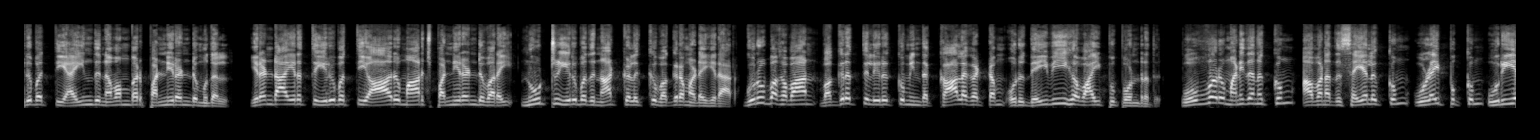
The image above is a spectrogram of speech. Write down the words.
இருபத்தி ஐந்து நவம்பர் பன்னிரண்டு முதல் இரண்டாயிரத்து இருபத்தி ஆறு மார்ச் பன்னிரண்டு வரை நூற்று இருபது நாட்களுக்கு வக்ரம் அடைகிறார் குரு பகவான் வக்ரத்தில் இருக்கும் இந்த காலகட்டம் ஒரு தெய்வீக வாய்ப்பு போன்றது. ஒவ்வொரு மனிதனுக்கும் அவனது செயலுக்கும் உழைப்புக்கும் உரிய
